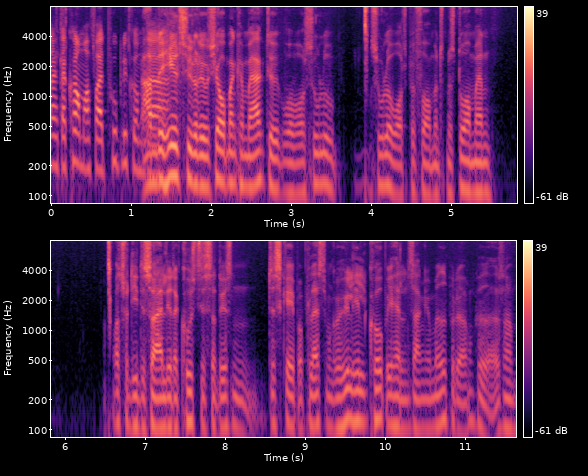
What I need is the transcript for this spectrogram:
der, der kommer fra et publikum, Jamen, der... det er helt sygt, og det er jo sjovt, man kan mærke det hvor vores Zulu, Zulu Awards performance med stor mand. Også fordi det så er lidt akustisk, så det, er sådan, det skaber plads. Man kan jo hele, hele KB-hallen sang jo med på det omkvæd. Altså.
